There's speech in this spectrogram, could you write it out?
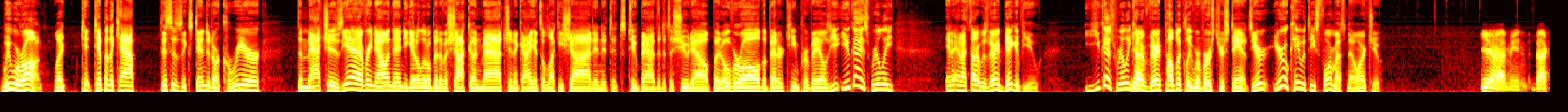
we were wrong. Like t- tip of the cap. This has extended our career. The matches, yeah, every now and then you get a little bit of a shotgun match and a guy hits a lucky shot and it, it's too bad that it's a shootout. But overall, the better team prevails. You, you guys really, and, and I thought it was very big of you. You guys really kind of very publicly reversed your stance. You're you're okay with these formats now, aren't you? Yeah, I mean, back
